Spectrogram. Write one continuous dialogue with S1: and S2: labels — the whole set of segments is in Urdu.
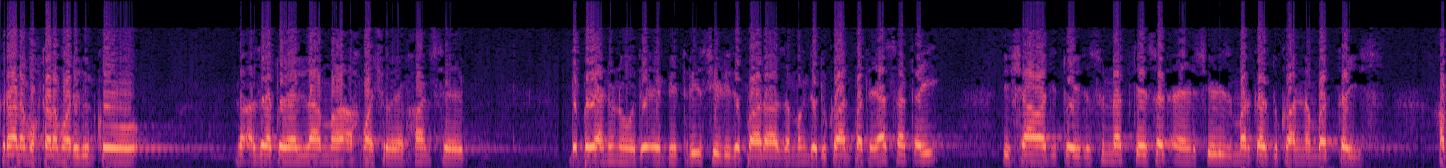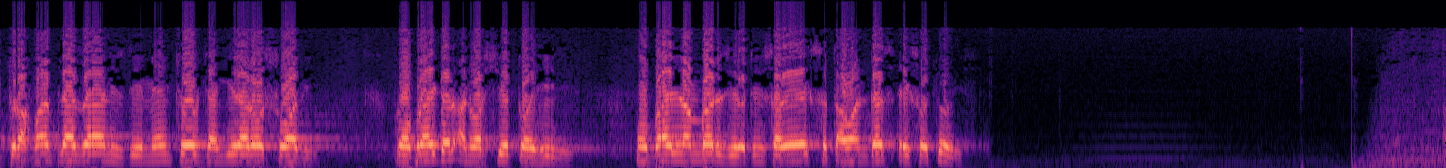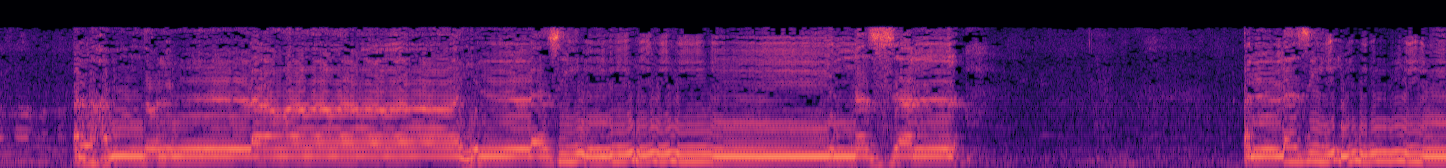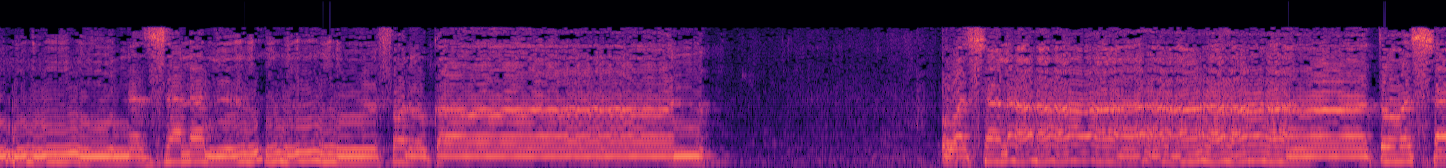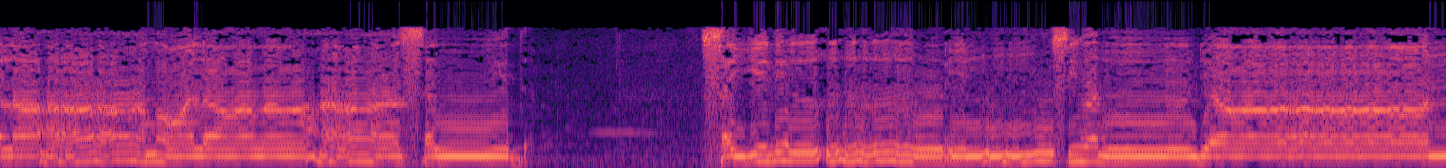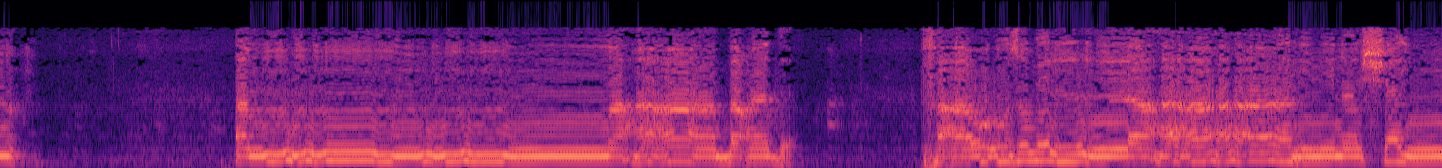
S1: کرانا محترم عردن کو حضرت علامہ احمد شعیب خان سے د بیانونو د ایم پی 3 سی ڈی د پارا زمنګ د دکان پته یا ساتي اشاعت توحید سنت 61 اینڈ سیریز مرکز دکان نمبر 23 عبدالرحمان پلازا نزد مین چوک، Jahangira road Swabi proprietor Anwar Sher Tauheed mobile number 03015710124
S2: الحمد لله الذي نزل الذي نزل الفرقان والصلاة والسلام على سيد سيد الإنس والجان. أما بعد فأعوذ بالله من الشيطان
